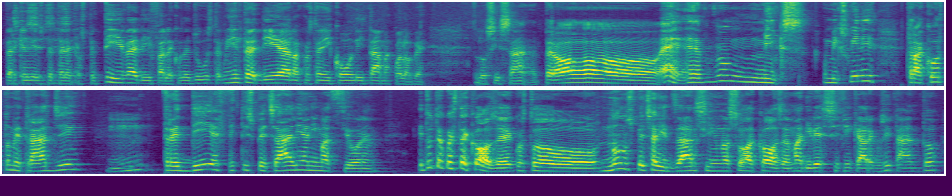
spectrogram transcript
perché Sì, devi rispettare sì, le prospettive, devi fare le cose giuste. Quindi il 3D è una questione di comodità, ma quello che lo si sa. Però è, è un mix, un mix quindi tra cortometraggi, Mm? 3D, effetti speciali e animazione. E tutte queste cose, questo non specializzarsi in una sola cosa, ma diversificare così tanto,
